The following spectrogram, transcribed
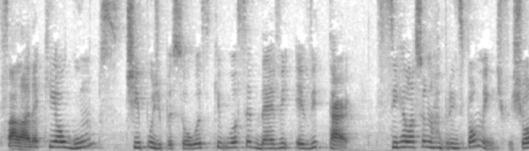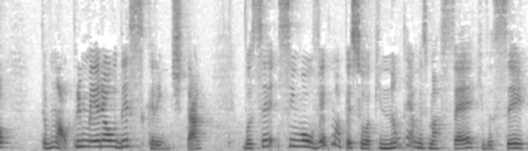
falar aqui alguns tipos de pessoas que você deve evitar se relacionar principalmente, fechou? Então vamos lá, o primeiro é o descrente, tá? Você se envolver com uma pessoa que não tem a mesma fé que você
